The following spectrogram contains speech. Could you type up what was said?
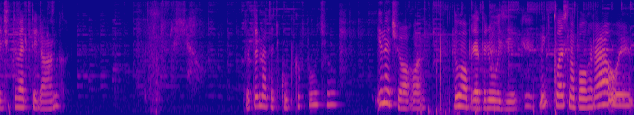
Це четвертий ранг. 14 кубків получив. І нічого. Добре, друзі. Ми класно пограли.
